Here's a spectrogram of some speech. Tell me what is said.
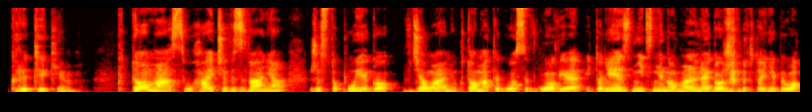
krytykiem? Kto ma, słuchajcie, wyzwania, że stopuje go w działaniu? Kto ma te głosy w głowie? I to nie jest nic nienormalnego, żeby tutaj nie było,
